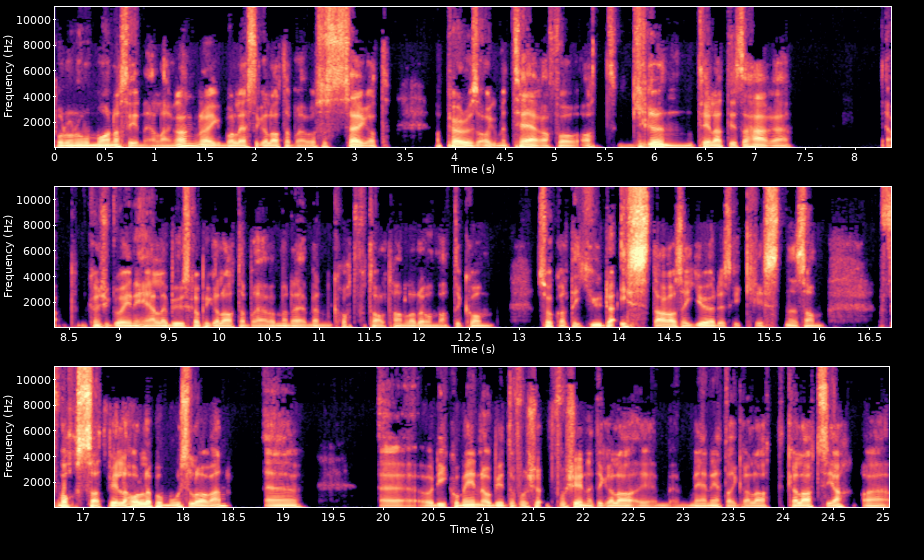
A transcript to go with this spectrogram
for noen måneder siden eller en gang, når jeg bare leste Galaterbrevet, så ser jeg at, at Paulus argumenterer for at grunnen til at disse her ja, kan ikke gå inn i hele budskapet i Galaterbrevet, men, det, men kort fortalt handler det om at det kom såkalte judaister, altså jødiske kristne, som fortsatt ville holde på Moseloven. Eh, Uh, og de kom inn og begynte å forsyne til Gala eh, menigheter i Galat Galatia uh,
